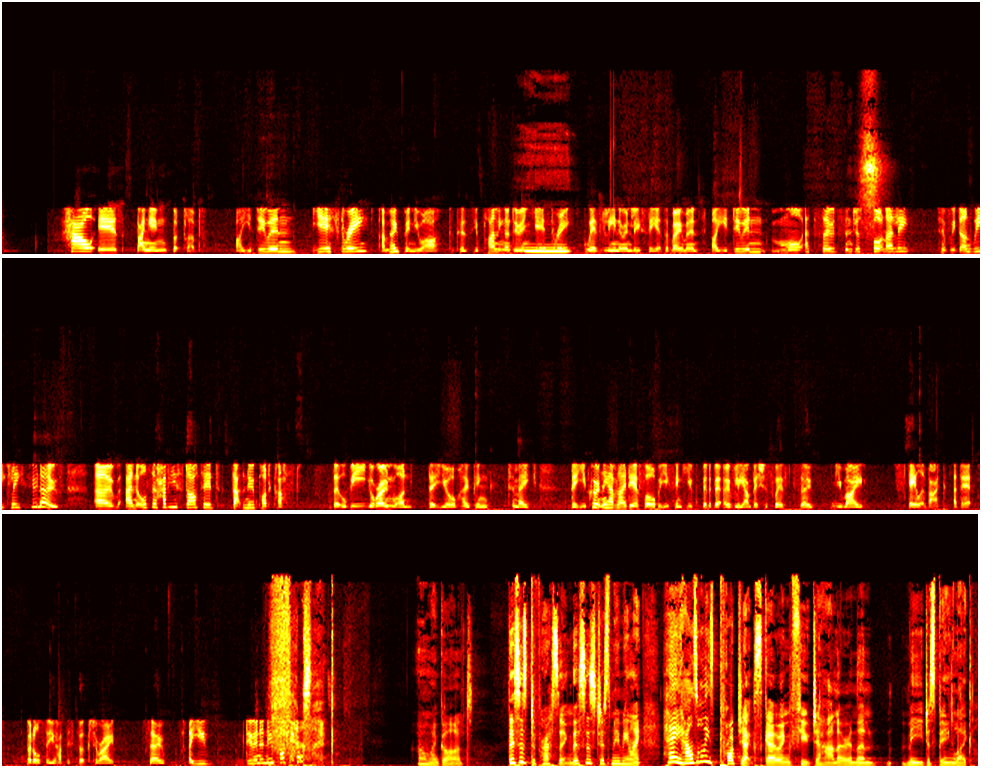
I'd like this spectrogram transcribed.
How is Banging Book Club? Are you doing year three? I'm hoping you are because you're planning on doing year three with Lena and Lucy at the moment. Are you doing more episodes than just fortnightly? Have we done weekly? Who knows? Um, and also, have you started that new podcast that will be your own one that you're hoping to make that you currently have an idea for, but you think you've been a bit overly ambitious with, so you might scale it back a bit. But also, you have this book to write. So, are you doing a new podcast? Like, oh my god. This is depressing. This is just me being like, hey, how's all these projects going, future Hannah? And then me just being like,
